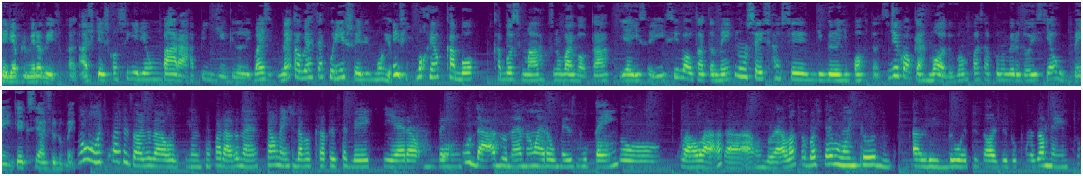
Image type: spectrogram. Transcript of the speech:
Seria a primeira vez, no caso. Acho que eles conseguiriam parar rapidinho aquilo ali. Mas, né, talvez até por isso ele morreu. Enfim, morreu, acabou. Acabou esse Marcos, não vai voltar. E é isso aí. Se voltar também, não sei se vai ser de grande importância. De qualquer modo, vamos passar pro número 2, que é o Ben. O que, é que você acha do Ben? No último episódio da última temporada, né? Realmente dava pra perceber que era um Ben mudado, né? Não era o mesmo Ben do lá da Umbrella. Eu gostei muito ali do episódio do casamento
